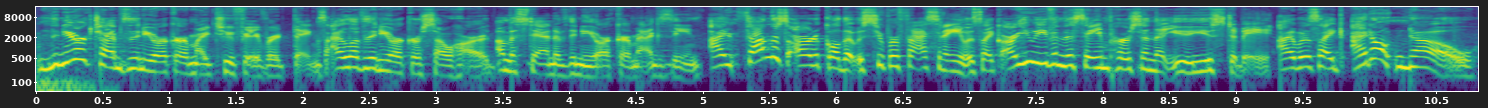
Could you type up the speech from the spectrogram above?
The New York Times and the New Yorker are my two favorite things. I love the New Yorker so hard. I'm a stan of the New Yorker magazine. I found this article that was super fascinating. It was like, Are you even the same person that you used to be? I was like, I don't know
